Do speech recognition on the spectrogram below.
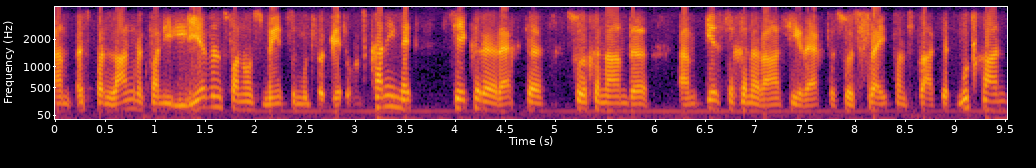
um is belangrik want die lewens van ons mense moet verbeter. Ons kan nie net sekere regte sogenaamde um, eerste generasie regte soos vryheid van spraak dit moet gaan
